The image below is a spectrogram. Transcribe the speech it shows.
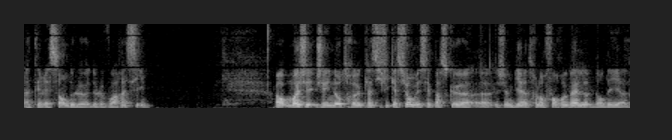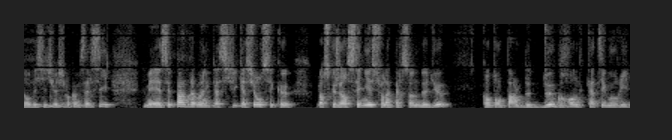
intéressant de le, voir ainsi. Alors moi, j'ai une autre classification, mais c'est parce que euh, j'aime bien être l'enfant rebelle dans des, dans des situations comme celle-ci. Mais ce n'est pas vraiment une classification, c'est que lorsque j'ai enseigné sur la personne de Dieu, quand on parle de deux grandes catégories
